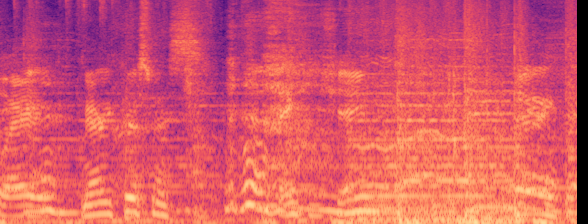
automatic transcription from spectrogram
way. Merry Christmas. Thank you, Shane. Merry Christmas.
